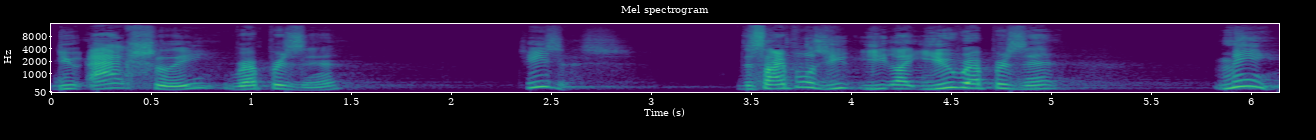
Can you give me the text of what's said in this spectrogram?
You actually represent Jesus. Disciples, you, you like you represent me.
